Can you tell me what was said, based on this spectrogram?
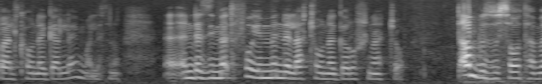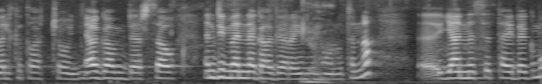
ባልከው ነገር ላይ ማለት ነው እንደዚህ መጥፎ የምንላቸው ነገሮች ናቸው በጣም ብዙ ሰው ተመልክቷቸው እኛ ጋም ደርሰው እንዲህ መነጋገሪያ የሚሆኑት እና ያንን ስታይ ደግሞ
